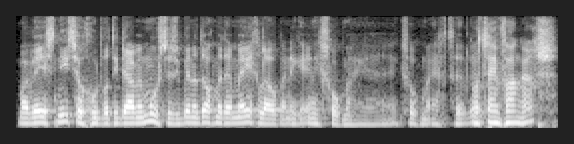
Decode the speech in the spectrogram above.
Maar wees niet zo goed wat hij daarmee moest. Dus ik ben een dag met hem meegelopen en ik, en ik schrok mij. eh, ik schrok me echt. eh, Wat zijn vangers?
